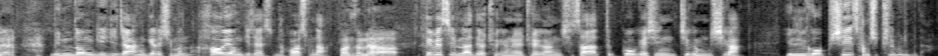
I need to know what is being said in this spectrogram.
민동기 기자, 한겨레 신문 하어영 기자였습니다. 고맙습니다. 고맙습니다. KBS 일라디오 최경영의 최강 시사 듣고 계신 지금 시각 7시 37분입니다.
